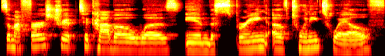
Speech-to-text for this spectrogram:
So my first trip to Cabo was in the spring of 2012.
